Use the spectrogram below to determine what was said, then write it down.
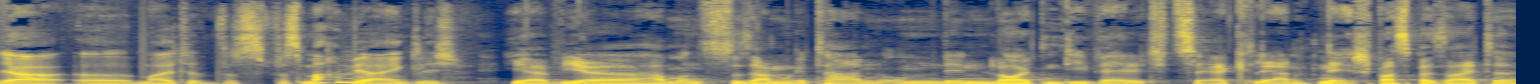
Ja, äh, Malte, was, was machen wir eigentlich? Ja, wir haben uns zusammengetan, um den Leuten die Welt zu erklären. Nee, Spaß beiseite.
